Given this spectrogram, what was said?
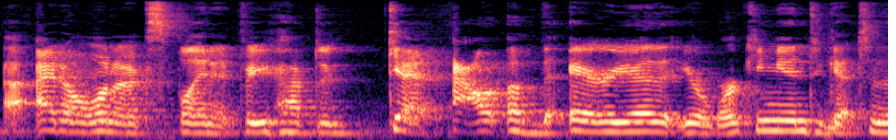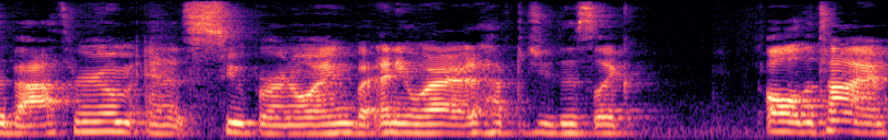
I don't want to explain it, but you have to get out of the area that you're working in to get to the bathroom and it's super annoying. But anyway, I'd have to do this like all the time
